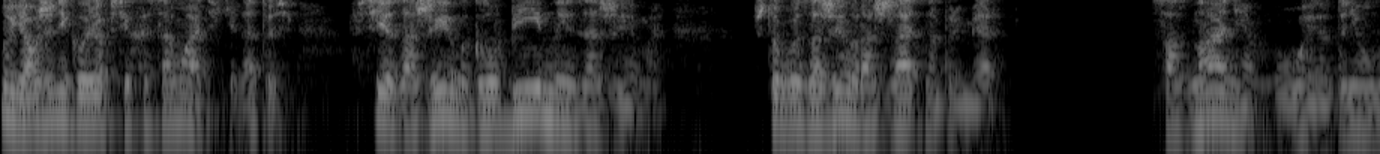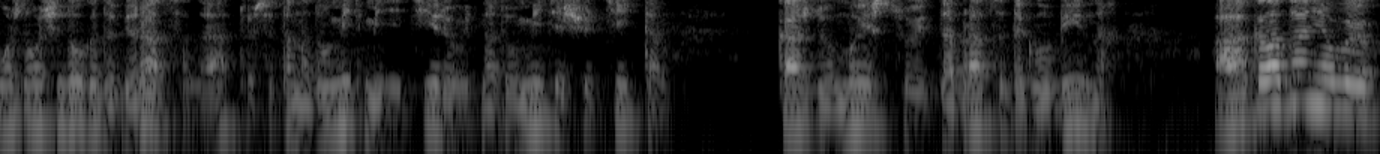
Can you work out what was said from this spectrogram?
Ну, я уже не говорю о психосоматике, да, то есть все зажимы, глубинные зажимы. Чтобы зажим разжать, например, сознанием, ой, до него можно очень долго добираться, да, то есть это надо уметь медитировать, надо уметь ощутить там каждую мышцу и добраться до глубинных. А голодание вы,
